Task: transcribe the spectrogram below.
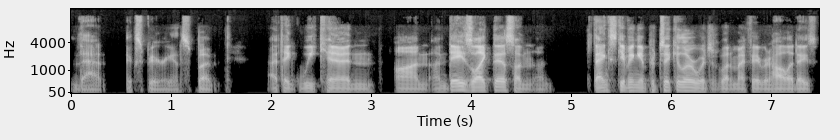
that experience. But I think we can on on days like this, on, on Thanksgiving in particular, which is one of my favorite holidays,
